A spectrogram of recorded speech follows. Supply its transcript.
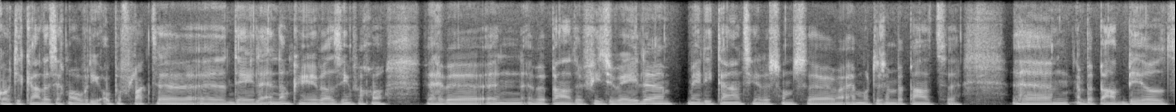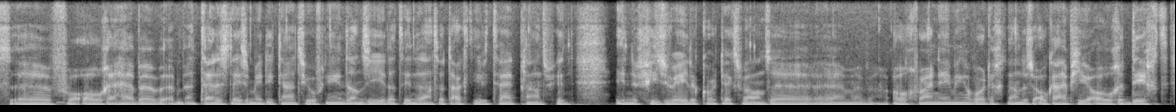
corticale, zeg maar, over die oppervlakte uh, delen. En dan kun je wel zien van, goh, we hebben een, bepaalde visuele meditatie. Dus soms uh, moeten ze een bepaald, uh, een bepaald beeld voor ogen hebben tijdens deze meditatieoefening. En dan zie je dat inderdaad wat activiteit plaatsvindt in de visuele cortex, waar onze oogwaarnemingen worden gedaan. Dus ook al heb je je ogen dicht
